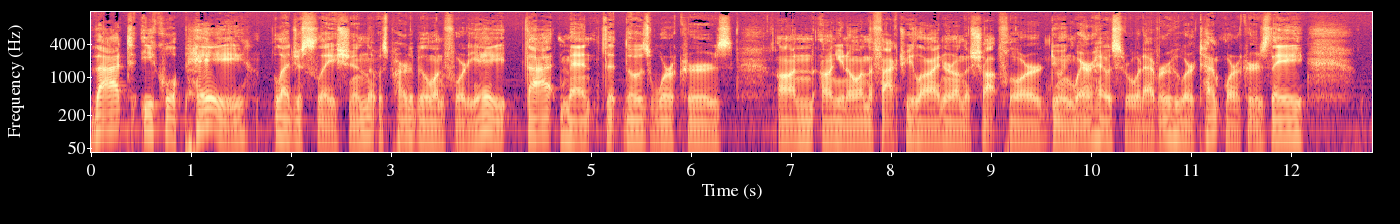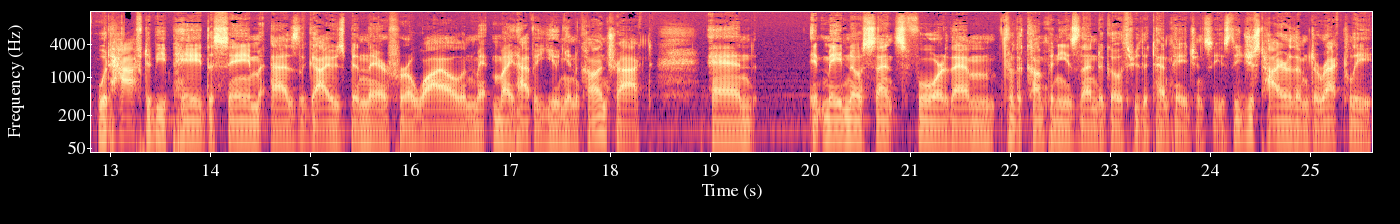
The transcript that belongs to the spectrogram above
that equal pay legislation that was part of Bill 148, that meant that those workers on on you know on the factory line or on the shop floor doing warehouse or whatever who are temp workers, they would have to be paid the same as the guy who's been there for a while and ma- might have a union contract. And it made no sense for them for the companies then to go through the temp agencies. They just hire them directly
